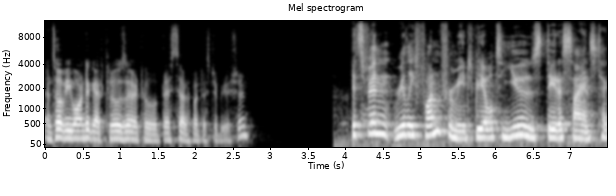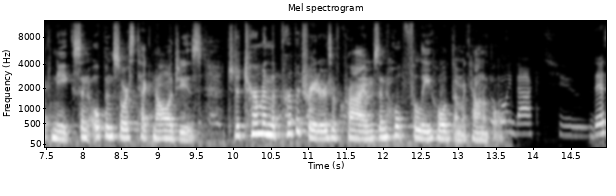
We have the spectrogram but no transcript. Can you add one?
and so we want to get closer to this sort of a distribution. It's been really fun for me to be able to use data science techniques and open source technologies to determine the perpetrators of crimes and hopefully hold them accountable. Going back to this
